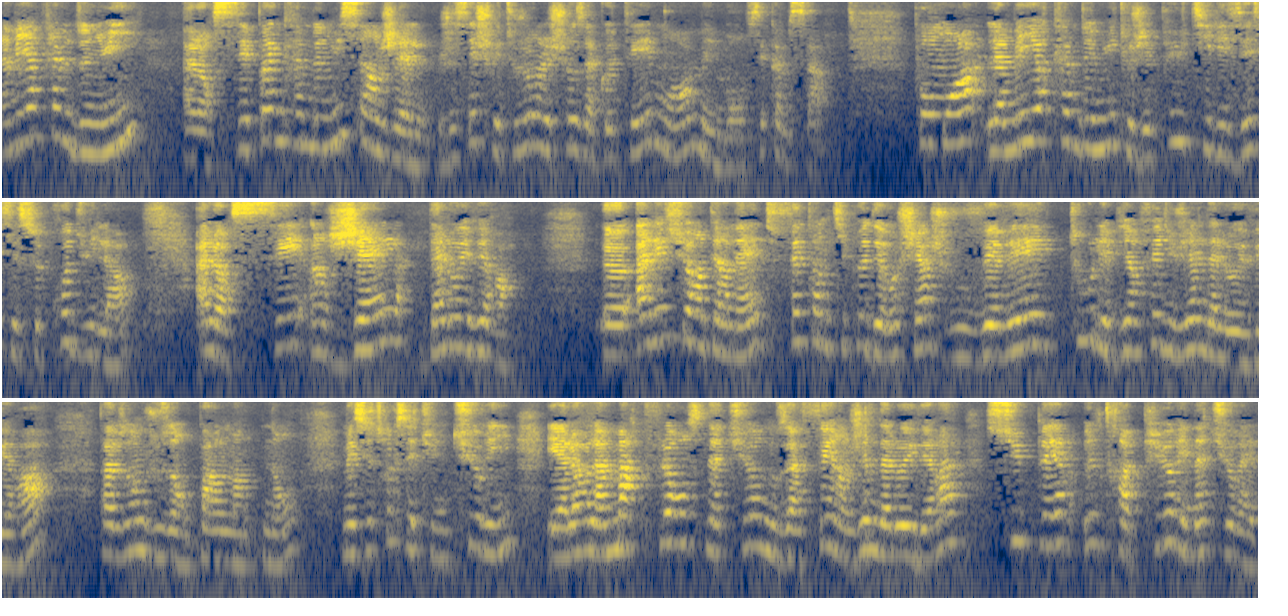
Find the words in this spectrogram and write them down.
La meilleure crème de nuit, alors c'est pas une crème de nuit, c'est un gel. Je sais, je fais toujours les choses à côté, moi, mais bon, c'est comme ça. Pour moi, la meilleure crème de nuit que j'ai pu utiliser, c'est ce produit-là. Alors, c'est un gel d'aloe vera. Euh, allez sur internet, faites un petit peu des recherches, vous verrez tous les bienfaits du gel d'aloe vera. Pas besoin que je vous en parle maintenant. Mais ce truc, c'est une tuerie. Et alors, la marque Florence Nature nous a fait un gel d'aloe vera super, ultra pur et naturel.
